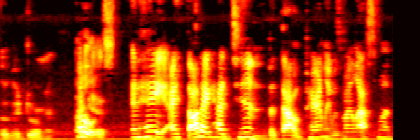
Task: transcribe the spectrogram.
They'll go dormant, I Oh. guess. and hey, I thought I had ten, but that apparently was my last one.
